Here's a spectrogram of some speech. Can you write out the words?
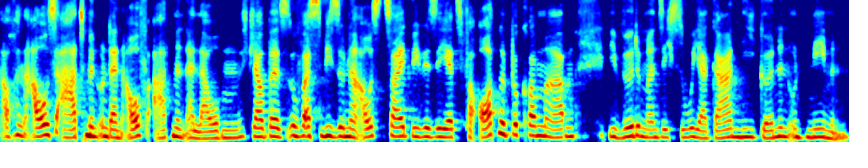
auch ein Ausatmen und ein Aufatmen erlauben. Ich glaube, sowas wie so eine Auszeit, wie wir sie jetzt verordnet bekommen haben, die würde man sich so ja gar nie gönnen und nehmen.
